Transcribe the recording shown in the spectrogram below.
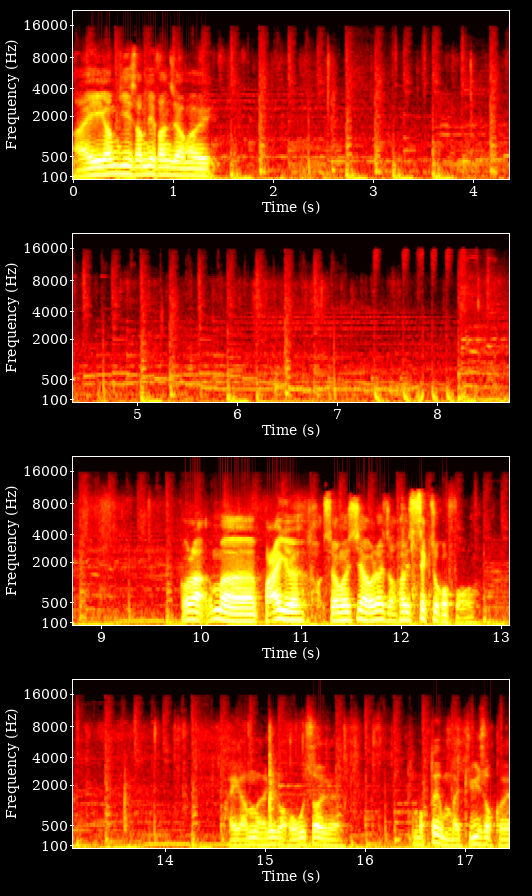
係咁，依滲啲粉上去。好啦，咁啊擺咗上去之後咧，就可以熄咗個火。係咁啊，呢個好衰嘅，目的唔係煮熟佢，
